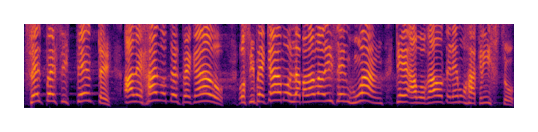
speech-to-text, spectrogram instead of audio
Ser persistente, alejarnos del pecado. O si pecamos, la palabra dice en Juan que abogado tenemos a Cristo.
